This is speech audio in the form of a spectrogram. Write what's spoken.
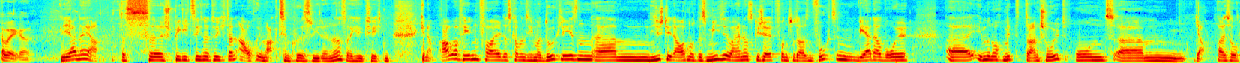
Aber egal. Ja, naja, das äh, spiegelt sich natürlich dann auch im Aktienkurs wieder, ne? solche Geschichten. Genau, aber auf jeden Fall, das kann man sich mal durchlesen. Ähm, hier steht auch noch das miese Weihnachtsgeschäft von 2015, wer da wohl äh, immer noch mit dran schuld. Und ähm, ja, also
